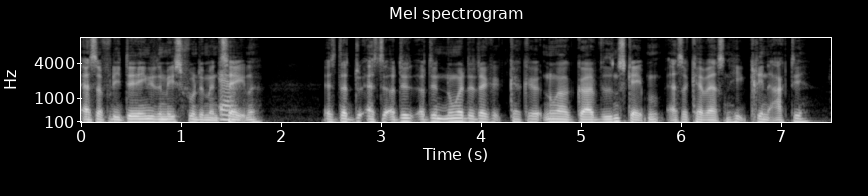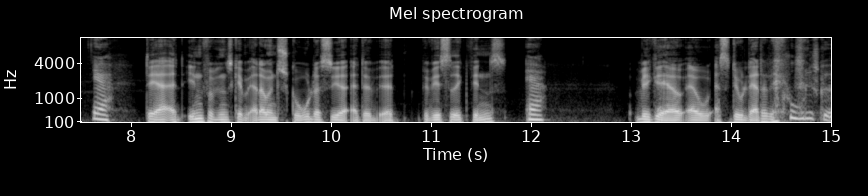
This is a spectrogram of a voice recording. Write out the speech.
Altså, fordi det er egentlig det mest fundamentale. Ja. Altså, der, altså, og det, og det, nogle af det, der kan, kan, nogle gange gør, at videnskaben altså, kan være sådan helt grinagtig, ja, det er, at inden for videnskaben er der jo en skole, der siger, at, øh, at bevidsthed ikke findes. ja. Hvilket er jo, er jo altså, det er jo latterligt. Kugleskør.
